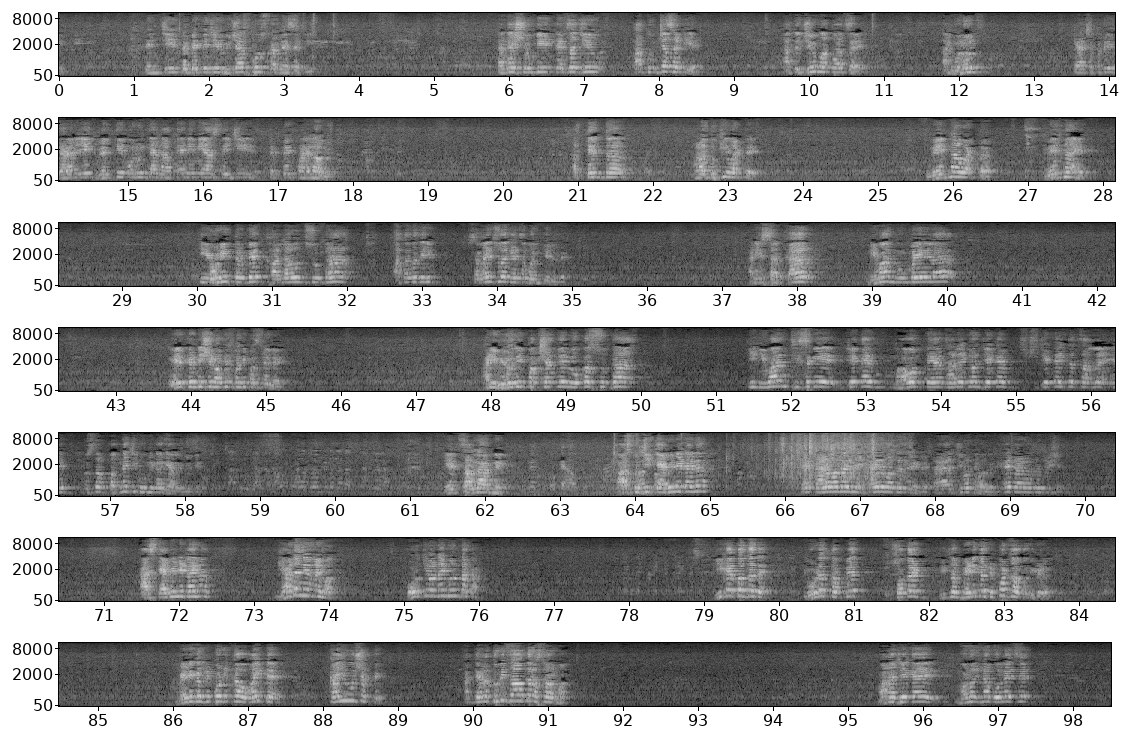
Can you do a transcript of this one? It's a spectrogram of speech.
त्यांची तब्येतीची विचारपूस करण्यासाठी आता शेवटी त्याचा जीव हा तुमच्यासाठी आहे. आता जीव महत्त्वाचा आहे. आणि म्हणून त्या छत्रपती घराने एक व्यक्ती म्हणून त्या नात्याने मी आज त्यांची तब्येत पाहायला हवी अत्यंत मला दुखी वाटतंय. वेदना वाटतात वेदना आहेत. की एवढी तब्येत खालावून सुद्धा आता तर त्यांनी सलाईन सुद्धा घ्यायचं बंद केलेलं आहे. आणि सरकार निवान मुंबईला एअर कंडिशन ऑफिसमध्ये बसलेलं आहे. आणि विरोधी पक्षातले लोक सुद्धा की निवांत ही सगळे जे काही माहोल तयार झाले किंवा जे काही जे काही इथं चाललंय हे नुसतं बघण्याची भूमिका घ्यायला लागली हे चालणार नाही. आज तुमची कॅबिनेट आहे ना? काय टाळ्या वाजवायचं नाही काही वाजवायचं नाही काय टाळ्या अजिबात नाही वाजवायची काय टाळ्या वाजवायचा विषय. आज कॅबिनेट आहे ना? घ्या ना निर्णय मग. हो किंवा नाही म्हणून टाका. ही काय पद्धत आहे? एवढं तब्येत स्वतः इथलं मेडिकल रिपोर्ट जातो तिकडे. मेडिकल रिपोर्ट इतका वाईट आहे काही होऊ शकते. आणि त्याला तुम्ही जबाबदार असणार मग. मला जे काय मनोजना बोलायचंय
